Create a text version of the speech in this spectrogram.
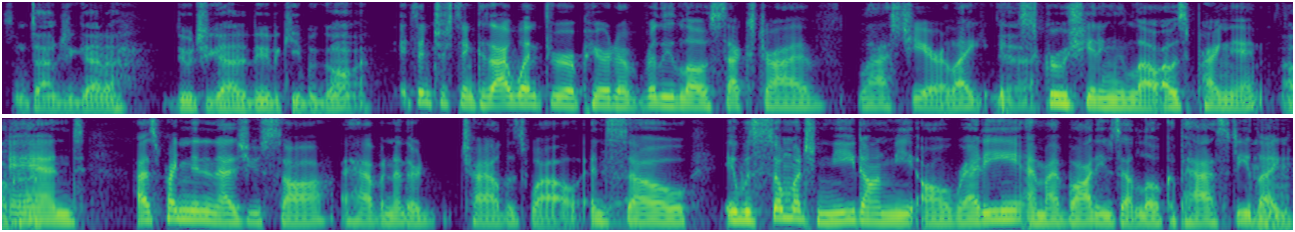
sometimes you gotta do what you gotta do to keep it going It's interesting because I went through a period of really low sex drive last year, like Yeah. excruciatingly low. I was pregnant. Okay. And I was pregnant, and as you saw, I have another child as well. And so it was so much need on me already, and my body was at low capacity. Mm-hmm. Like,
